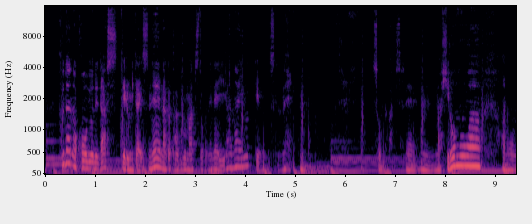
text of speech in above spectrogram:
うん、普段の興行で出してるみたいですねなんかタッグマッチとかでねいらないよって言うんですけどね。うん、そんな感じですね。うんまあ、ヒロムはあの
